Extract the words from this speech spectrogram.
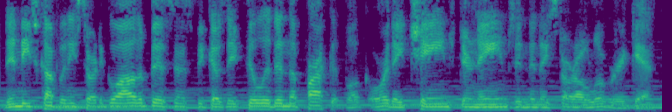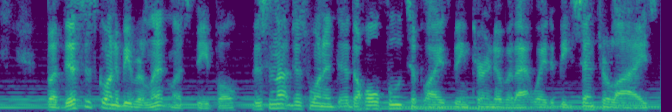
Then these companies start to go out of business because they fill it in the pocketbook or they change their names and then they start all over again. But this is going to be relentless, people. This is not just one of the whole food supply is being turned over that way to be centralized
